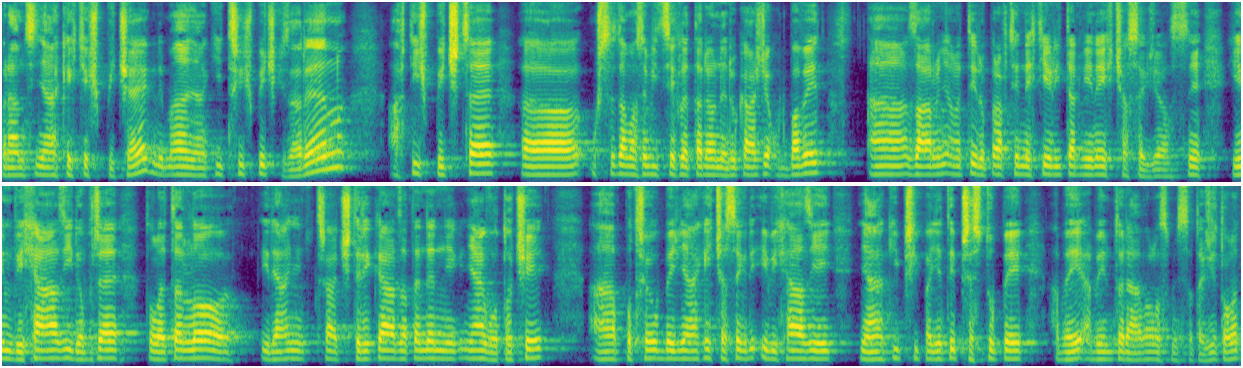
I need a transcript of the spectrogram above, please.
v rámci nějakých těch špiček, kdy má nějaký tři špičky za den, a v té špičce uh, už se tam vlastně víc těch letadel nedokáže odbavit a zároveň ale ty dopravci nechtějí lítat v jiných časech, že vlastně jim vychází dobře to letadlo ideálně třeba čtyřikrát za ten den nějak otočit a potřebují být v nějakých časech, kdy i vycházejí nějaký případně ty přestupy, aby, aby jim to dávalo smysl. Takže tohle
